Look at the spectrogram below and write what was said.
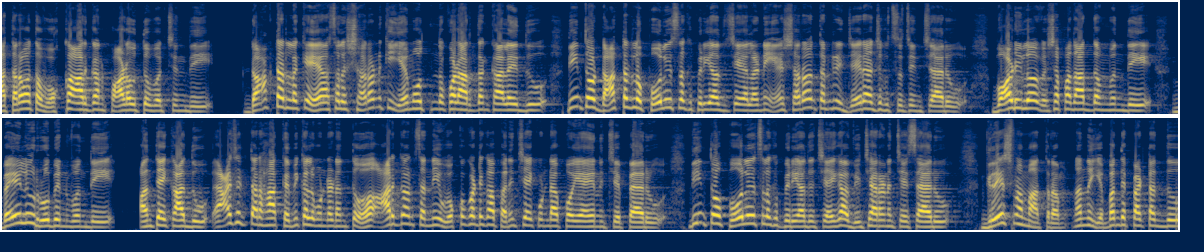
ఆ తర్వాత ఒక్క ఆర్గాన్ పాడవుతూ వచ్చింది. డాక్టర్లకే అసలు శరణ్కి ఏమవుతుందో కూడా అర్థం కాలేదు. దీంతో డాక్టర్లు పోలీసులకు ఫిర్యాదు చేయాలని శరణ్ తండ్రి జయరాజుకు సూచించారు. బాడీలో విష పదార్థం ఉంది బెయిలు రూబిన్ ఉంది. అంతేకాదు యాసిడ్ తరహా కెమికల్ ఉండడంతో ఆర్గాన్స్ అన్ని ఒక్కొక్కటిగా పనిచేయకుండా పోయాయని చెప్పారు. దీంతో పోలీసులకు ఫిర్యాదు చేయగా విచారణ చేశారు. గ్రేష్మ మాత్రం నన్ను ఇబ్బంది పెట్టద్దు.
